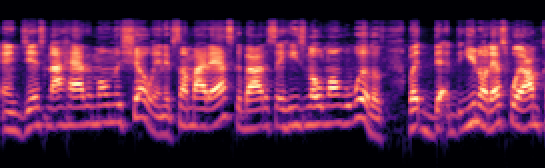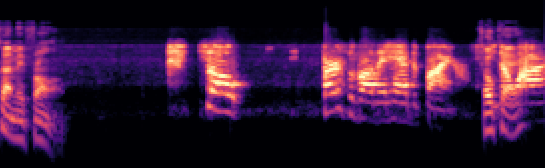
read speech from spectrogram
and just not have him on the show. And if somebody asks about it, say he's no longer with us. But th- you know that's where I'm coming from. So, first of all, they had to fire him. Okay. You know why?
